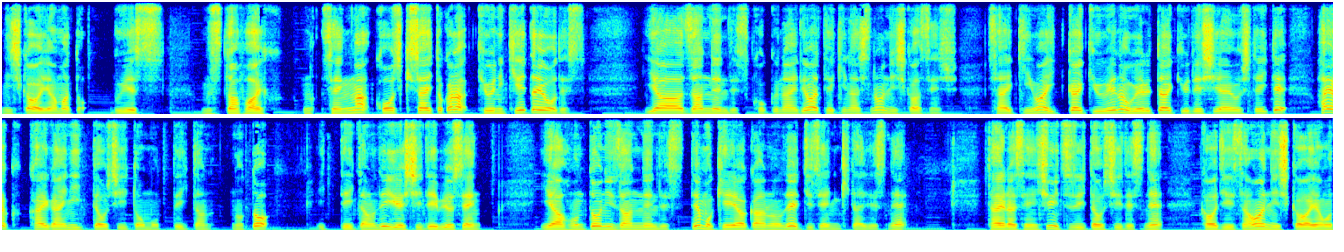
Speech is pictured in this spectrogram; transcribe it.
西川大和 VS ムスタファイフの戦が公式サイトから急に消えたようです。いやー残念です。国内では敵なしの西川選手。最近は1階級上のウェルター級で試合をしていて早く海外に行ってほしいと思っていたのと言っていたので USC デビュー戦。いや本当に残念です。でも契約あるので次戦に期待ですね。平選手に続いてほしいですね。川尻さんは西川大和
